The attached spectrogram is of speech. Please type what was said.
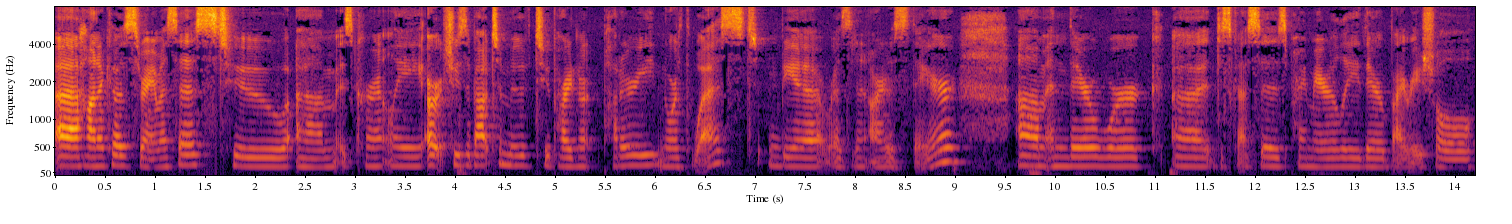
uh, Hanako's ceramicist, who um, is currently, or she's about to move to Pottery Northwest and be a resident artist there. Um, and their work uh, discusses primarily their biracial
